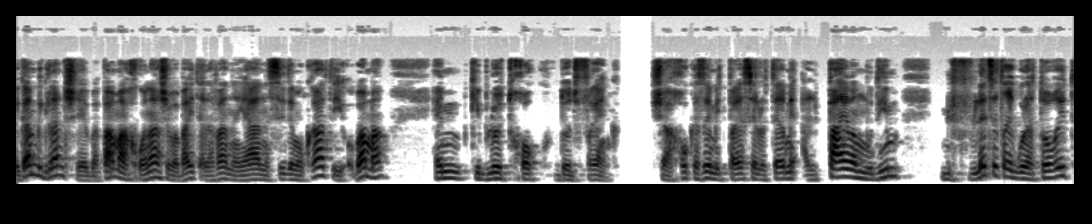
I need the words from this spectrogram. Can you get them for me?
וגם בגלל שבפעם האחרונה שבבית הלבן היה נשיא דמוקרטי, אובמה, הם קיבלו את חוק דוד פרנק, שהחוק הזה מתפרס על יותר מאלפיים עמודים, מפלצת רגולטורית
